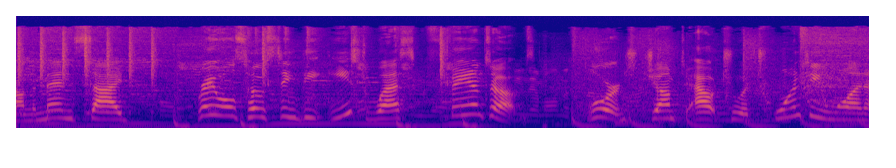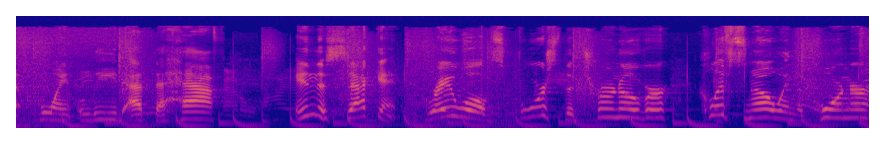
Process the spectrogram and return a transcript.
On the men's side, Gray Wolves hosting the East West Phantoms. Lourdes jumped out to a 21 point lead at the half. In the second, Gray Wolves forced the turnover. Cliff Snow in the corner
